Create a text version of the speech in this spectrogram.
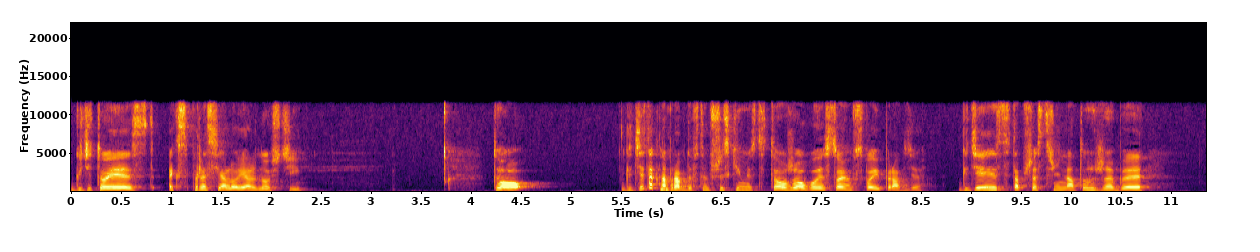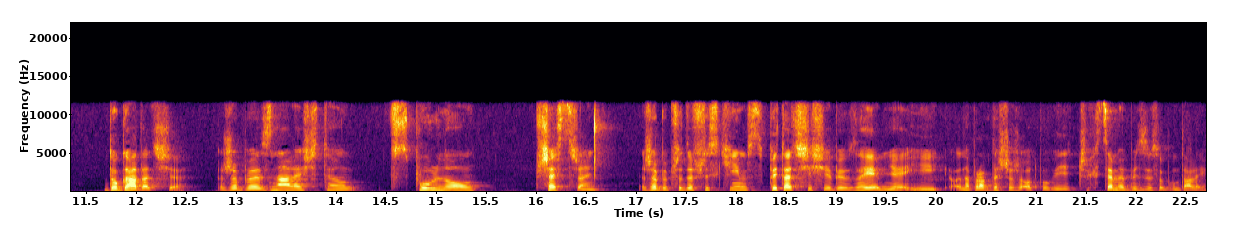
gdzie to jest ekspresja lojalności, to gdzie tak naprawdę w tym wszystkim jest to, że oboje stoją w swojej prawdzie? Gdzie jest ta przestrzeń na to, żeby dogadać się, żeby znaleźć tę wspólną przestrzeń? Żeby przede wszystkim spytać się siebie wzajemnie i naprawdę szczerze odpowiedzieć, czy chcemy być ze sobą dalej.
